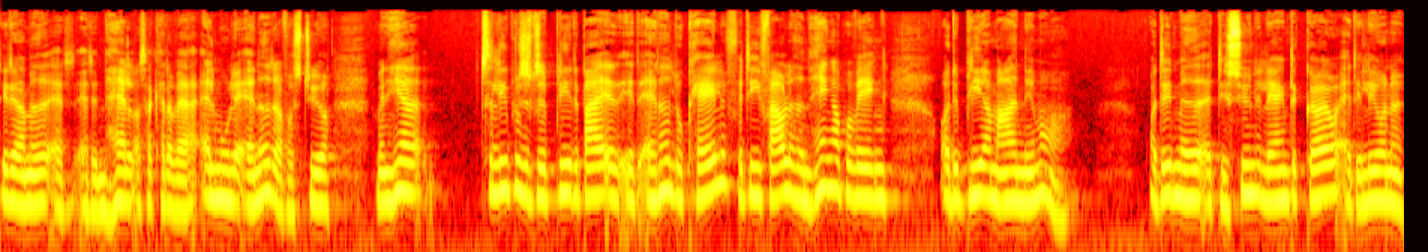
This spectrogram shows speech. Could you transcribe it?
Det der med, at, at en hal, og så kan der være alt muligt andet, der forstyrrer. Men her, så lige pludselig bliver det bare et, et andet lokale, fordi fagligheden hænger på væggen, og det bliver meget nemmere. Og det med, at det er synlig læring, det gør jo, at eleverne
